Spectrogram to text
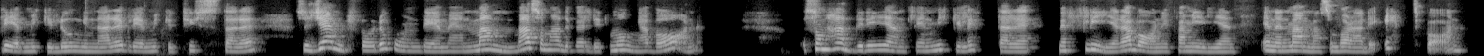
blev mycket lugnare, blev mycket tystare, så jämförde hon det med en mamma som hade väldigt många barn. Som hade det egentligen mycket lättare med flera barn i familjen än en mamma som bara hade ett barn.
